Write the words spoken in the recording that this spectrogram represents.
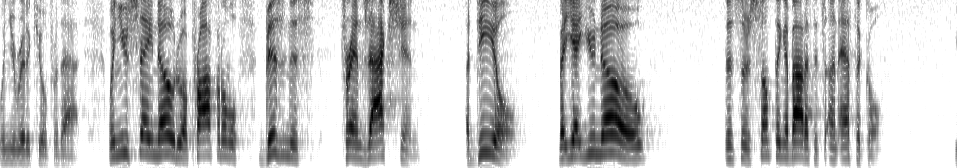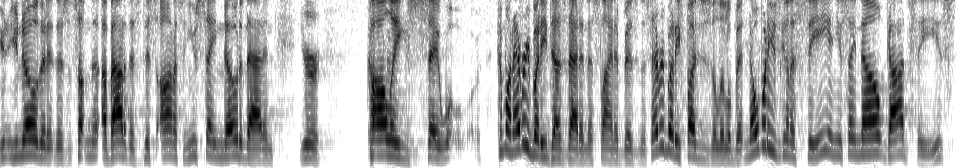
when you're ridiculed for that. When you say no to a profitable business transaction, a deal, but yet you know that there's something about it that's unethical. You, you know that it, there's something about it that's dishonest, and you say no to that, and your colleagues say, Come on, everybody does that in this line of business. Everybody fudges a little bit. Nobody's going to see, and you say, No, God sees.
